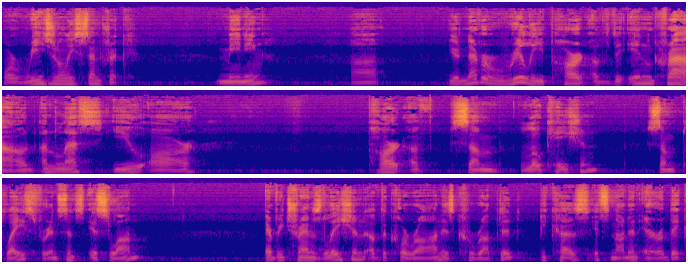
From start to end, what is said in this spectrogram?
or regionally centric, meaning uh, you're never really part of the in crowd unless you are part of some location, some place, for instance, Islam. Every translation of the Quran is corrupted because it's not in Arabic.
